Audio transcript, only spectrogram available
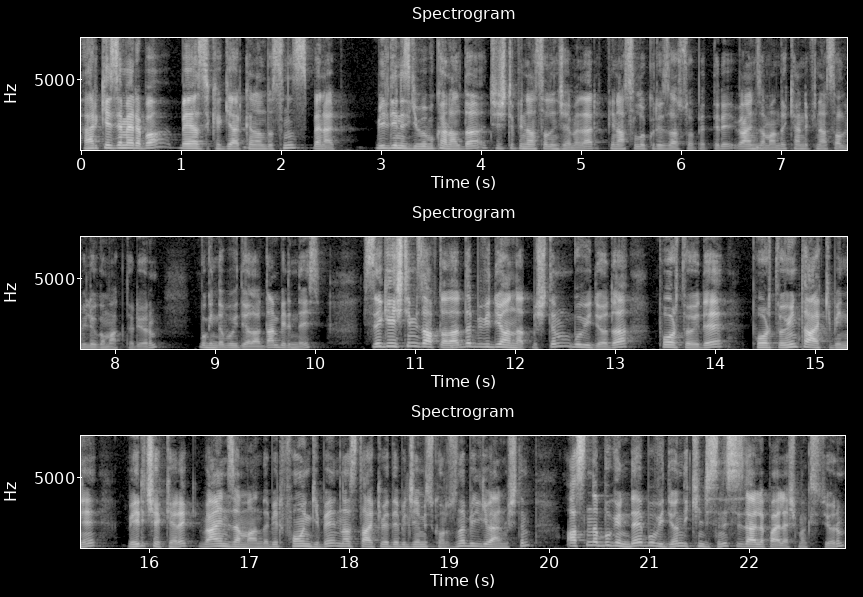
Herkese merhaba. Beyaz Yaka Gel kanalındasınız. Ben Alp. Bildiğiniz gibi bu kanalda çeşitli finansal incelemeler, finansal okuryazar sohbetleri ve aynı zamanda kendi finansal vlogumu aktarıyorum. Bugün de bu videolardan birindeyiz. Size geçtiğimiz haftalarda bir video anlatmıştım. Bu videoda portföyde portföyün takibini veri çekerek ve aynı zamanda bir fon gibi nasıl takip edebileceğimiz konusunda bilgi vermiştim. Aslında bugün de bu videonun ikincisini sizlerle paylaşmak istiyorum.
